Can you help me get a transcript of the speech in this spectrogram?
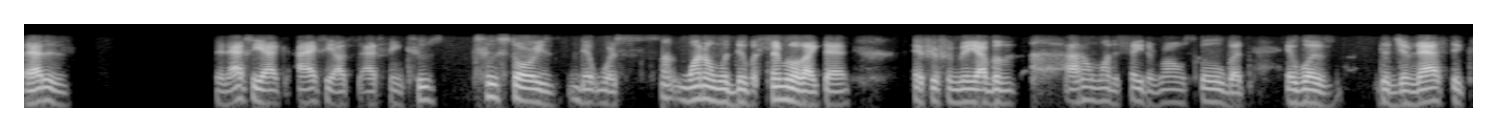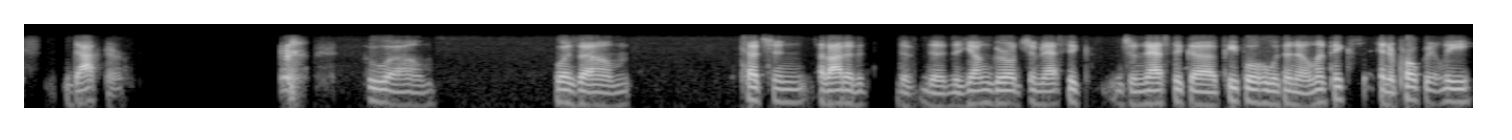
that is and actually, I, actually I was I seen two two stories that were one of them that was similar like that. If you're familiar, I believe, I don't want to say the wrong school, but it was the gymnastics doctor who um, was um, touching a lot of the, the the, the young girl gymnastic gymnastic uh, people who was in the Olympics inappropriately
